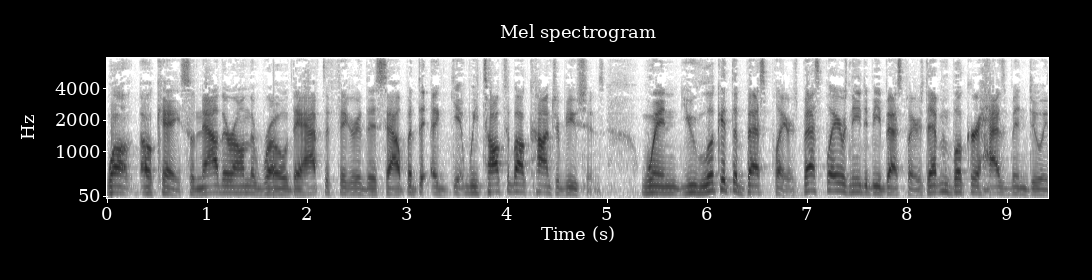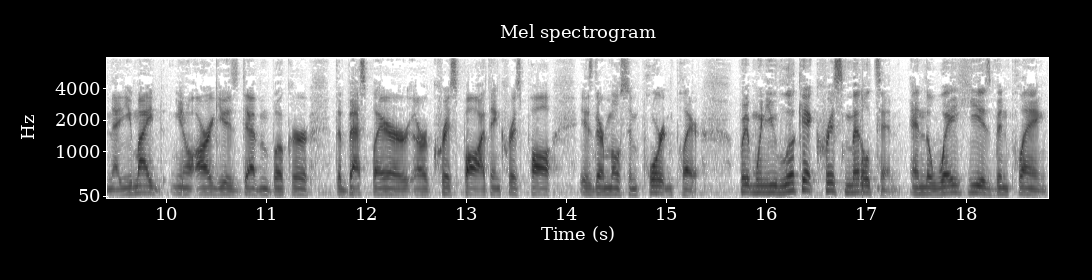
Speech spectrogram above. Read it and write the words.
Well, okay, so now they're on the road. They have to figure this out. But the, again, we talked about contributions when you look at the best players, best players need to be best players. Devin Booker has been doing that. You might, you know, argue is Devin Booker the best player or Chris Paul? I think Chris Paul is their most important player. But when you look at Khris Middleton and the way he has been playing,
